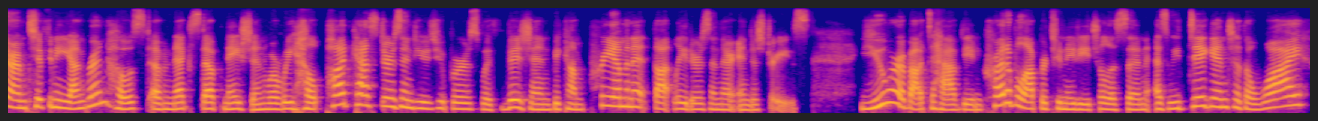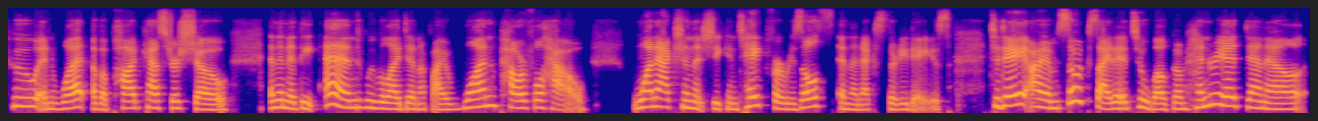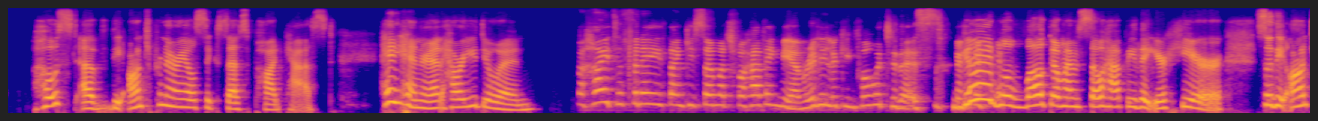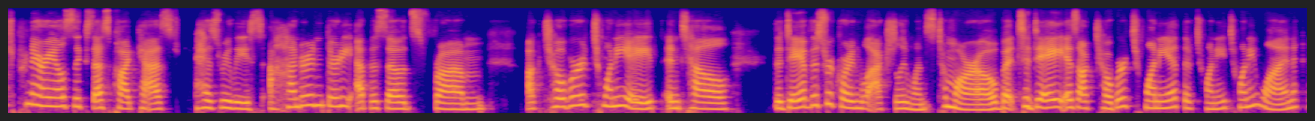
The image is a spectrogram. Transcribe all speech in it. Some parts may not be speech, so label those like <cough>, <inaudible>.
there, I'm Tiffany Youngren, host of Next Up Nation, where we help podcasters and YouTubers with vision become preeminent thought leaders in their industries. You are about to have the incredible opportunity to listen as we dig into the why, who, and what of a podcaster show. And then at the end, we will identify one powerful how one action that she can take for results in the next 30 days. Today, I am so excited to welcome Henriette Daniel, host of the Entrepreneurial Success Podcast. Hey, Henriette, how are you doing? Uh, hi, Tiffany. Thank you so much for having me. I'm really looking forward to this. <laughs> Good. Well, welcome. I'm so happy that you're here. So, the Entrepreneurial Success Podcast has released 130 episodes from October 28th until the day of this recording will actually once tomorrow, but today is October 20th of 2021.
